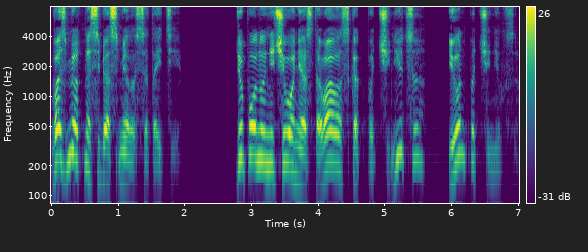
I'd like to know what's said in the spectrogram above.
возьмет на себя смелость отойти. Дюпону ничего не оставалось, как подчиниться, и он подчинился.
